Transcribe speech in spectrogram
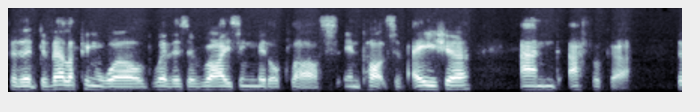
for the developing world, where there's a rising middle class in parts of Asia and Africa. The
